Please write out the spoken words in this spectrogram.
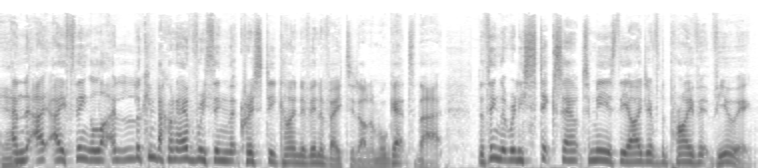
And I, I think a lot, looking back on everything that Christie kind of innovated on, and we'll get to that, the thing that really sticks out to me is the idea of the private viewing.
